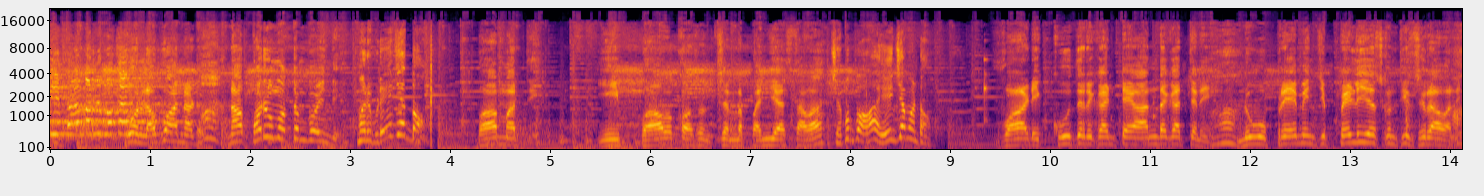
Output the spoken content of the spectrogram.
నీ బామ్మర్ది ఓ లవ్వ అన్నాడు. నా పరువు మొత్తం పోయింది. మరి ఇప్పుడు ఏం చేద్దాం? బామ్మర్ది ఈ బావ కోసం చిన్న పని చేస్తావా? చెప్పు బావా ఏం చేయమంటావు? వాడి కూతురి కంటే అందగత్తెని నువ్వు ప్రేమించి పెళ్ళి చేసుకుని తీసుకురావాలి.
